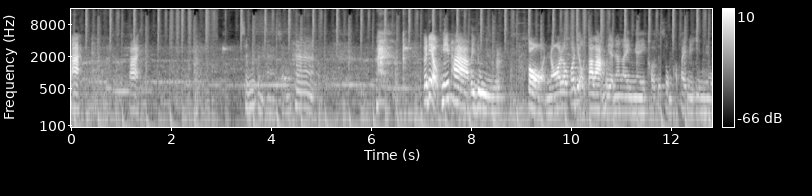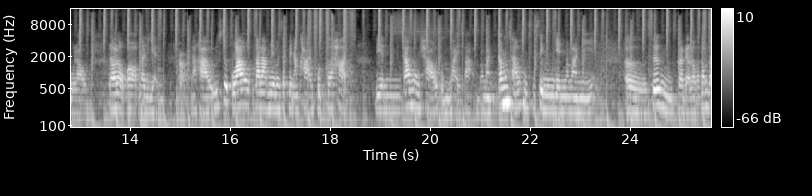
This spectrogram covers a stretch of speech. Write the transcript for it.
ไป ไปชั้นเอ่อชั้น5ก็เดี๋ยวพี่พาไปดูก่อนเนาะแล้วก็เดี๋ยวตารางเรียนอะไรไง เขาจะส่งเข้าไปในอีเมลเรา แล้วเราก็มาเรียนครับนะคะ รู้สึกว่าตารางเรียนมันจะเป็นอังคารพุธพฤหัสเรียน9โมงเช้าถึงบ่าย3ประมาณ9โมงเช้าถึง4โมงเย็นประมาณนี้เออซึ่งก็เดี๋ยวเราก็ต้องไป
